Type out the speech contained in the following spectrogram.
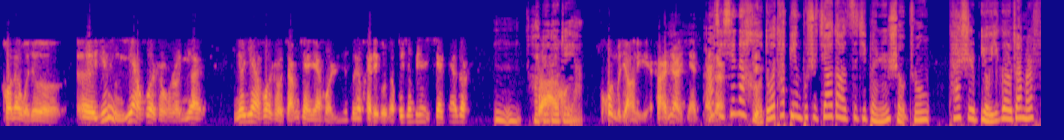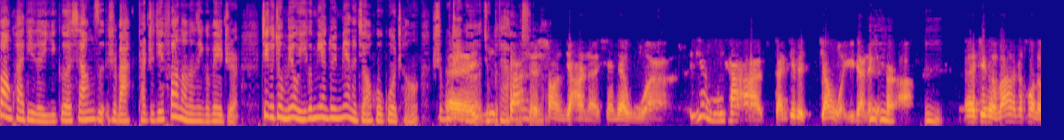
后来我就呃，因为你验货的时候说你要你要验货的时候，咱们先验货，你不能快递公司不行不行，你先签字，嗯嗯，好多都这样，混不讲理，反正先签而且现在好多 他并不是交到自己本人手中。它是有一个专门放快递的一个箱子，是吧？它直接放到的那个位置，这个就没有一个面对面的交货过程，是不是这个就不太好？一般的商家呢，现在我，因为您看啊，咱接着讲我遇见那个事儿啊，嗯，呃，这个完了之后呢，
